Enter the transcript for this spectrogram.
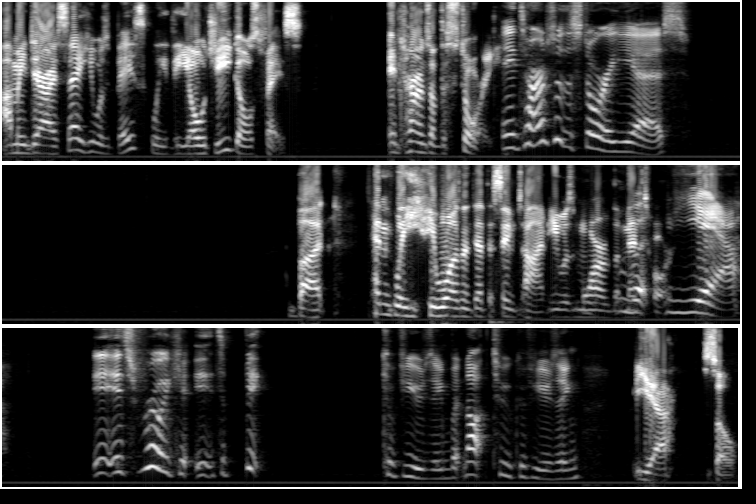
I mean, dare I say, he was basically the OG Ghostface in terms of the story. In terms of the story, yes. But technically, he wasn't at the same time. He was more of the But, mentor. yeah. It's really it's a bit confusing, but not too confusing. Yeah. So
